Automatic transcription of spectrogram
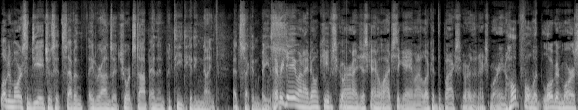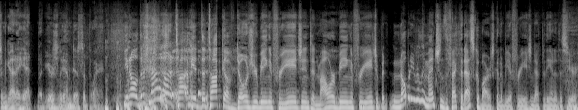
Logan Morrison DH has hit seventh. Adrianza at shortstop, and then Petit hitting ninth at second base. Every day when I don't keep scoring, I just kind of watch the game. I look at the box score the next morning, hopeful that Logan Morrison got a hit, but usually I'm disappointed. You know, there's not a lot of talk. I mean, the talk of Dozier being a free agent and Mauer being a free agent, but nobody really mentions the fact that Escobar is going to be a free agent after the end of this year.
